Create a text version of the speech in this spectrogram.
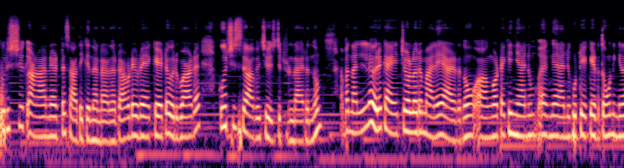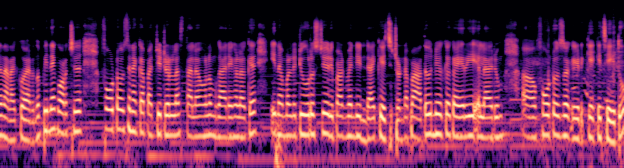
കുരിശ് കാണാനായിട്ട് സാധിക്കുന്നുണ്ടായിരുന്നു കേട്ടോ. അവിടെ ഇവിടെയൊക്കെ ആയിട്ട് ഒരുപാട് കുരിശ് സ്ഥാപിച്ച് വെച്ചിട്ടുണ്ടായിരുന്നു. അപ്പോൾ നല്ല ഒരു കയറ്റമുള്ളൊരു മലയായിരുന്നു. അങ്ങോട്ടേക്ക് ഞാനും ഇങ്ങനെ അനുകുട്ടിയൊക്കെ എടുത്തുകൊണ്ട് ഇങ്ങനെ നടക്കുമായിരുന്നു പിന്നെ കുറച്ച് ഫോട്ടോസിനൊക്കെ പറ്റിയിട്ടുള്ള സ്ഥലങ്ങളും കാര്യങ്ങളൊക്കെ ഈ നമ്മളുടെ ടൂറിസ്റ്റ് ഡിപ്പാർട്ട്മെന്റ് ഉണ്ടാക്കി വെച്ചിട്ടുണ്ട്. അപ്പോൾ അതിന്റെയൊക്കെ കയറി എല്ലാവരും ഫോട്ടോസൊക്കെ എടുക്കുകയൊക്കെ ചെയ്തു.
